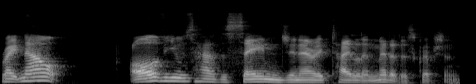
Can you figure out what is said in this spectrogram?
Right now, all views have the same generic title and meta description.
